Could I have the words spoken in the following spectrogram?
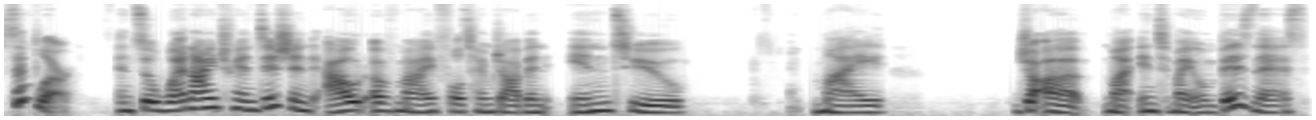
simpler and so when i transitioned out of my full-time job and into my job uh, my into my own business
